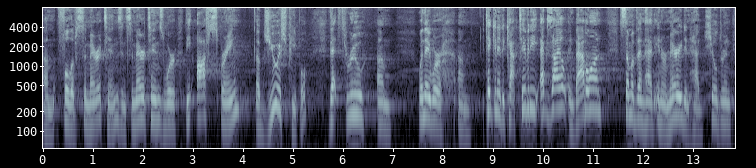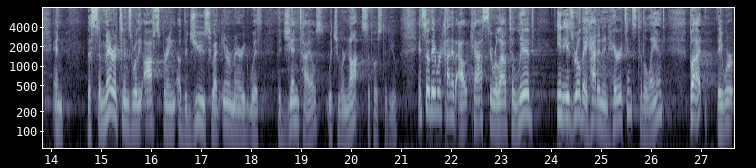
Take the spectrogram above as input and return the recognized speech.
um, full of Samaritans. And Samaritans were the offspring of Jewish people that through, um, when they were um, taken into captivity, exile in Babylon, some of them had intermarried and had children. And the Samaritans were the offspring of the Jews who had intermarried with the Gentiles, which you were not supposed to do. And so they were kind of outcasts. They were allowed to live in Israel, they had an inheritance to the land, but they were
